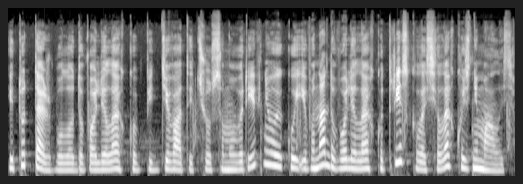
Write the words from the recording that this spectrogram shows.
І тут теж було доволі легко піддівати цю самовирівнювайку, і вона доволі легко тріскалась і легко знімалась.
